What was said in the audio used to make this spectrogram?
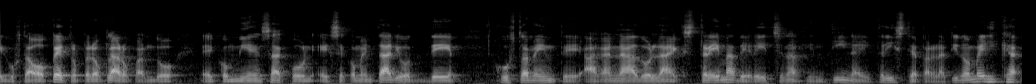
eh, Gustavo Petro, pero claro, cuando eh, comienza con ese comentario de justamente ha ganado la extrema derecha en Argentina y triste para Latinoamérica,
